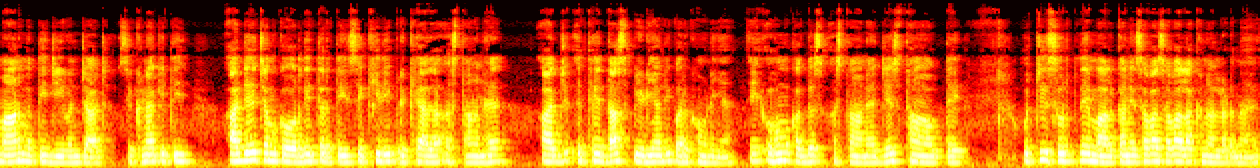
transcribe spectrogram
ਮਾਣਮੱਤੀ ਜੀਵਨ ਜਾਂਚ ਸਿੱਖਣਾ ਕੀਤੀ। ਅੱਜ ਇਹ ਚਮਕੌਰ ਦੀ ਧਰਤੀ ਸਿੱਖੀ ਦੀ ਪ੍ਰੀਖਿਆ ਦਾ ਅਸਥਾਨ ਹੈ। ਅੱਜ ਇੱਥੇ 10 ਪੀੜ੍ਹੀਆਂ ਦੀ ਪਰਖ ਹੋਣੀ ਹੈ। ਇਹ ਉਹ ਮੁਕੱਦਸ ਅਸਥਾਨ ਹੈ ਜਿਸ ਥਾਂ ਉੱਤੇ ਉੱਚੀ ਸੁਰਤ ਦੇ ਮਾਲਕਾਂ ਨੇ ਸਵਾ ਸਵਾ ਲੱਖ ਨਾਲ ਲੜਨਾ ਹੈ।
